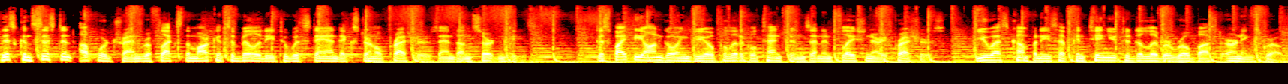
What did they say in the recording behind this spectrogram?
This consistent upward trend reflects the market's ability to withstand external pressures and uncertainties. Despite the ongoing geopolitical tensions and inflationary pressures, U.S. companies have continued to deliver robust earnings growth.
